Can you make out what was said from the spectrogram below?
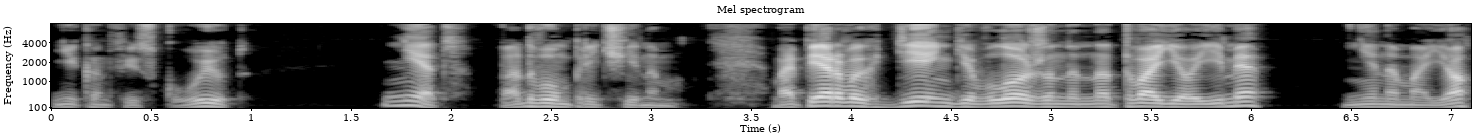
не конфискуют? — Нет, по двум причинам. Во-первых, деньги вложены на твое имя, не на мое.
